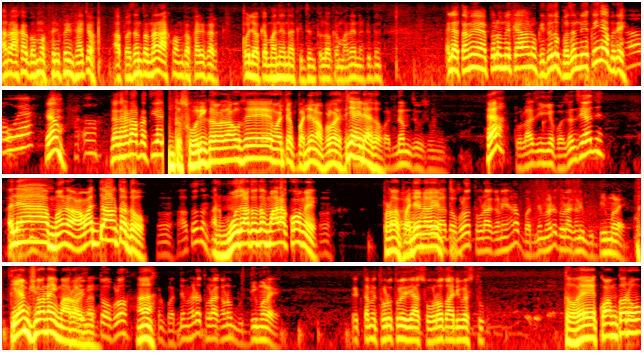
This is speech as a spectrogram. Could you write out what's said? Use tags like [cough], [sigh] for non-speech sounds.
અરે આખા ગામમાં ફરી ફરીને થાય છો આ ભજન તો ના રાખવા આમ તો ખરેખર. ઓલો કે મને ન કીધું પેલો કે મને ન કીધું એટલે તમે પેલું મેં કહેવાનું કીધું તો ભજન મેં કહી ને બધે? એમ? એટલે તો આપણે તૈયારી તો ચોરી કરવા આવું છે વચ્ચે ભજન અફળો છે. આઈડિયા તો પદનામ જોઉં છું હું. હે? ટોલાજી અહીંયા ભજન છે આજે? અલ્યા મને અવાજ તો આવતો હતો આવતો હતો ને? અને હું જાતો તો મારા કોમે. હા. પણ હવે ભજન હવે વાત સાંભળો, થોડા ઘણી હેડો પદનામ હેડો થોડા ઘણી બુદ્ધિ મળે. કેમ છો નહીં મારો તો સાંભળો, હા. પણ હેડો થોડા ઘણો બુદ્ધિ મળે. તમે થોડું થોડું આ છોડો તો આરી વસ્તુ તો હવે કોમ કરો.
